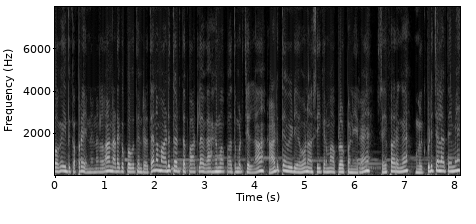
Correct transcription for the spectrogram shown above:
போக இதுக்கப்புறம் என்னென்னலாம் நடக்க போகுதுன்றத நம்ம அடுத்தடுத்த பாட்டில் வேகமாக பார்த்து முடிச்சிடலாம். அடுத்த வீடியோவும் நான் சீக்கிரமாக அப்லோட் பண்ணிடுறேன். சேஃபாக இருங்க. உங்களுக்கு பிடிச்ச எல்லாத்தையுமே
